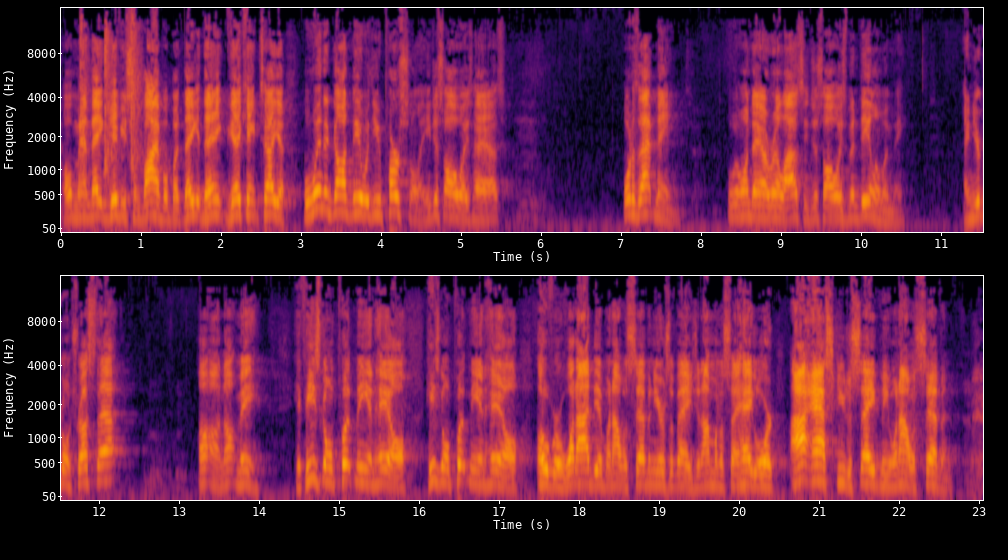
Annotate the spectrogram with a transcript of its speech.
Oh man, they can give you some Bible, but they, they, they can't tell you, well, when did God deal with you personally? He just always has. Mm. What does that mean? Well, one day I realized He's just always been dealing with me. And you're going to trust that? Uh uh-uh, uh not me. If he's going to put me in hell, he's going to put me in hell over what I did when I was seven years of age. And I'm going to say, hey, Lord, I asked you to save me when I was seven. Amen.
